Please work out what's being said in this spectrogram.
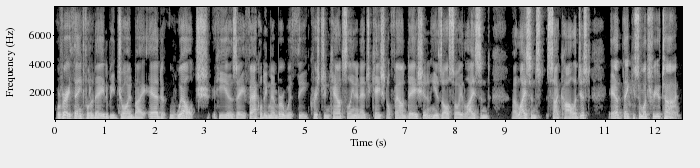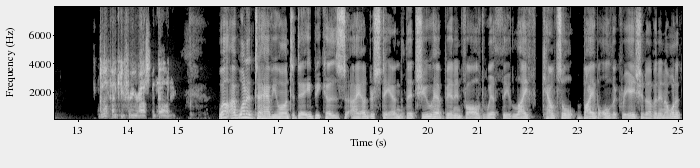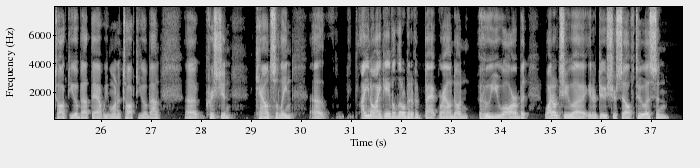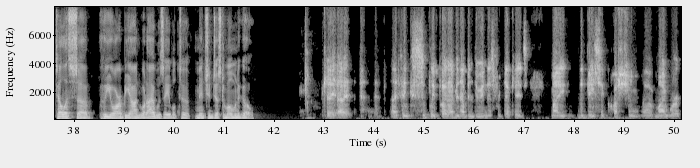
We're very thankful today to be joined by Ed Welch. He is a faculty member with the Christian Counseling and Educational Foundation, and he is also a licensed, a licensed psychologist. Ed, thank you so much for your time. Well, thank you for your hospitality. Well, I wanted to have you on today because I understand that you have been involved with the Life Counsel Bible, the creation of it, and I want to talk to you about that. We want to talk to you about uh, Christian counseling. Uh, I, you know, I gave a little bit of a background on who you are, but why don't you uh, introduce yourself to us and tell us uh, who you are beyond what I was able to mention just a moment ago? Okay, I, I think simply put, I've been I've been doing this for decades. My the basic question of my work,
